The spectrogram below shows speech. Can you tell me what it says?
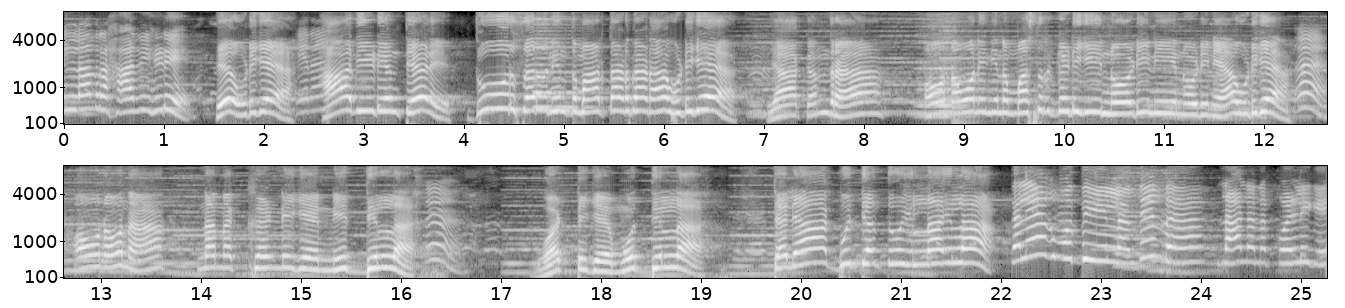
ಇಲ್ಲಾಂದ್ರೆ ಹಾದಿ ಹಿಡಿ. ಏ ಹುಡುಗಿ? ಹಾದಿ ಹಿಡಿ ಅಂತೇಳಿ ದೂರ ಸರಿದು ನಿಂತು ಮಾತಾಡಬೇಡ ಹುಡುಗಿ. ಯಾಕಂದ್ರ ಅವನವನ ನಿನ್ನ ಮೊಸರು ಗಡಿಗೆ ನೋಡಿನಿ ನೋಡಿನಿ ಆ ಹುಡುಗಿ? ಅವನವನ ನನ್ನ ಕಣ್ಣಿಗೆ ನಿದ್ದಿಲ್ಲ ಒಟ್ಟಿಗೆ ಮುದ್ದಿಲ್ಲ ತಲ್ಯಾಗ ಬುದ್ಧಿ ಅಂತೂ ಇಲ್ಲ ಇಲ್ಲ. ತಲೆಯಾಗ ಬುದ್ಧಿ ಇಲ್ಲ ಅಂದಿಂದ ನಾನು ನನ್ನ ಕೊಳ್ಳಿಗೆ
